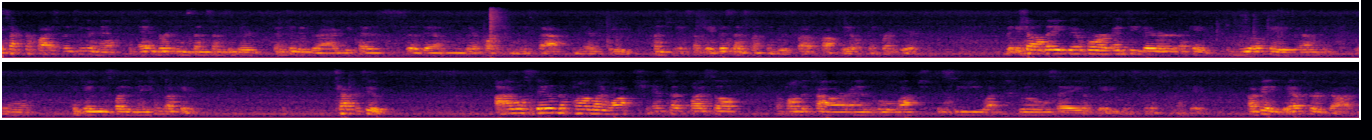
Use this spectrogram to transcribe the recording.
sacrifice unto their net and burnt incense unto their unto their drag because uh, them their portion is fat and their food plenteous. Okay, this has nothing to do with prophecy, I think, right here. Shall they therefore empty their, okay, okay, um, uh, continue to slay the nations? Okay. Chapter 2. I will stand upon my watch and set myself upon the tower and will watch to see what will say, okay, this, this, okay. Okay, the answer of God.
